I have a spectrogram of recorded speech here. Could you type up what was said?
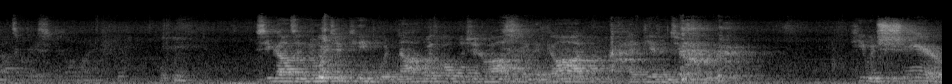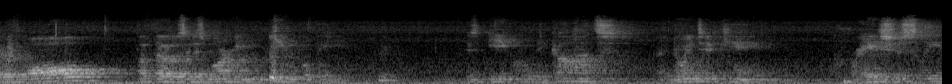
God's grace in your life? See, God's anointed king would not withhold the generosity that God had given to him. He would share with all of those in his army equally. Is equally. God's anointed king graciously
